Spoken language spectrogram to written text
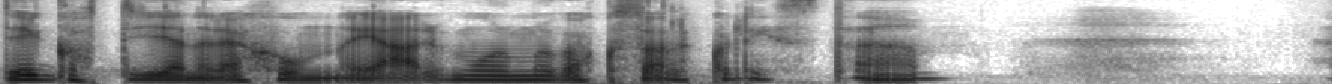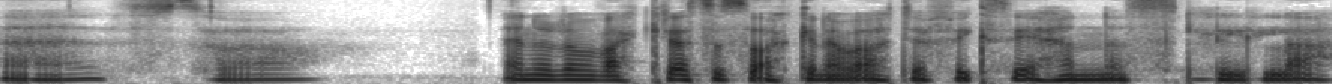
Det har gått i generationer i arv. Mormor var också alkoholist. Um, uh, så en av de vackraste sakerna var att jag fick se hennes lilla,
